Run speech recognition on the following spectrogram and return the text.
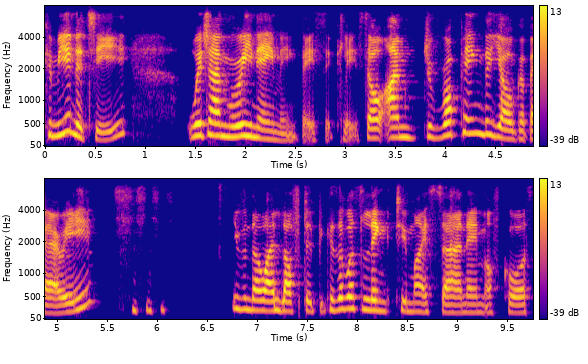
community, which I'm renaming basically. So I'm dropping the yoga berry, even though I loved it because it was linked to my surname, of course,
